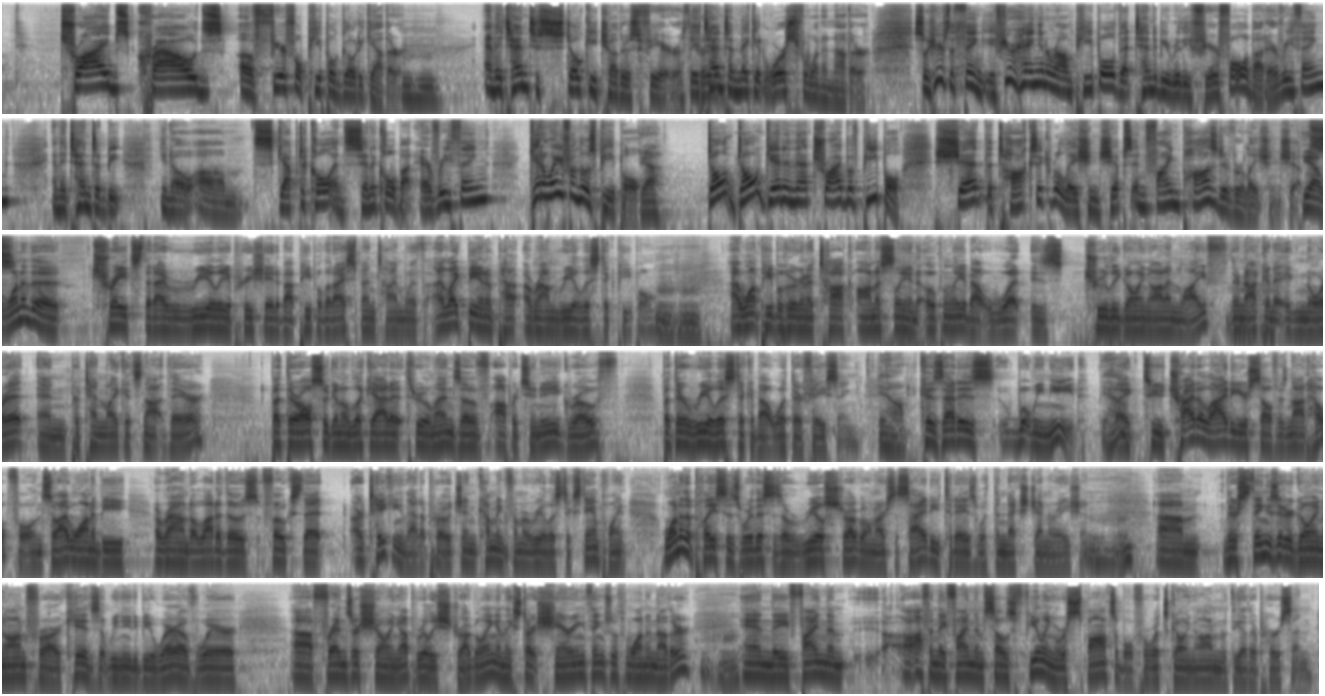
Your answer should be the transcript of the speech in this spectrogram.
tribes, crowds of fearful people go together. Mm-hmm. And they tend to stoke each other's fears. They tend to make it worse for one another. So here's the thing if you're hanging around people that tend to be really fearful about everything, and they tend to be, you know, um, skeptical and cynical about everything, get away from those people. Yeah. Don't don't get in that tribe of people. Shed the toxic relationships and find positive relationships. Yeah, one of the traits that I really appreciate about people that I spend time with, I like being around realistic people. Mm-hmm. I want people who are going to talk honestly and openly about what is truly going on in life. They're not mm-hmm. going to ignore it and pretend like it's not there, but they're also going to look at it through a lens of opportunity, growth, but they're realistic about what they're facing Yeah. because that is what we need. Yeah. Like to try to lie to yourself is not helpful, and so I want to be around a lot of those folks that are taking that approach and coming from a realistic standpoint. One of the places where this is a real struggle in our society today is with the next generation. Um, there's things that are going on for our kids that we need to be aware of where. Uh, friends are showing up really struggling and they start sharing things with one another and they find them often they find themselves feeling responsible for what's going on with the other person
